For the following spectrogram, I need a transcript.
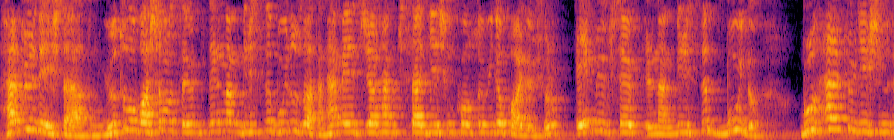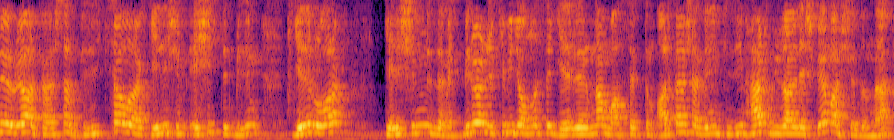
her türlü değişti hayatım. YouTube'a başlamamın sebeplerinden birisi de buydu zaten. Hem e-ticaret hem kişisel gelişim konusunda video paylaşıyorum. En büyük sebeplerinden birisi de buydu. Bu her türlü işimize yarıyor arkadaşlar. Fiziksel olarak gelişim eşittir bizim gelir olarak gelişimimiz demek. Bir önceki videomda size gelirlerimden bahsettim. Arkadaşlar benim fiziğim her güzelleşmeye başladığında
